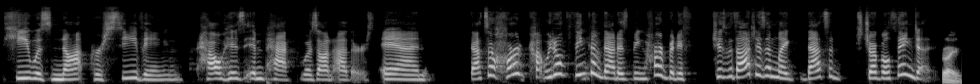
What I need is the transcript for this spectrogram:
He was not perceiving how his impact was on others. And that's a hard we don't think of that as being hard but if kids with autism like that's a struggle thing to right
